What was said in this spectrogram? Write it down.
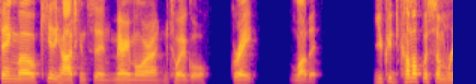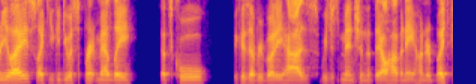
Thingmo, Keely Hodgkinson, Mary Moraa, Natoya Goule. Great. Love it. You could come up with some relays, like you could do a sprint medley. That's cool because everybody has we just mentioned that they all have an 800 like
